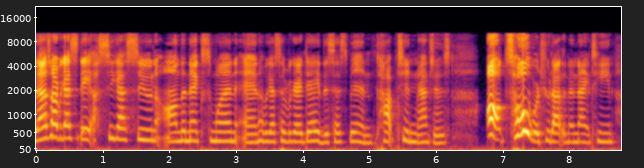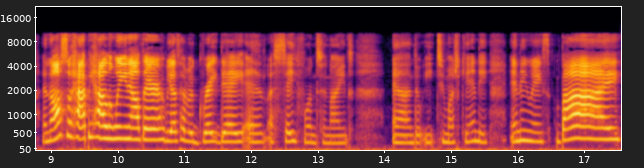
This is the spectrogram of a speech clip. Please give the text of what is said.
That's all for guys today. I'll see you guys soon on the next one, and hope you guys have a great day. This has been top 10 matches October 2019. And also, happy Halloween out there. Hope you guys have a great day and a safe one tonight. And don't eat too much candy. Anyways, bye.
